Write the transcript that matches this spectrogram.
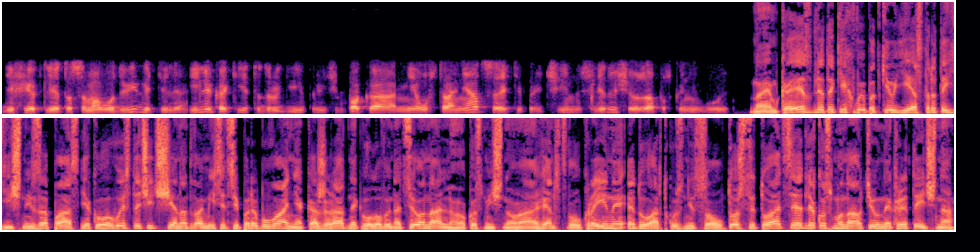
дефект ли это самого двигателя или какие-то другие причины. Пока не устранятся эти причины, следующего запуска не будет. На МКС для таких випадків є стратегічний запас, якого вистачить ще на два місяці перебування, каже радник голови Національного космічного агентства України Едуард Кузніцов. Тож ситуація для космонавтів не критична.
